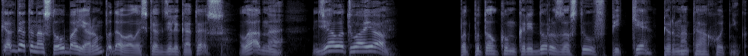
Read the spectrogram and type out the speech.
Когда-то на стол боярам подавалось, как деликатес. Ладно, дело твое». Под потолком коридора застыл в пике пернатый охотник.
